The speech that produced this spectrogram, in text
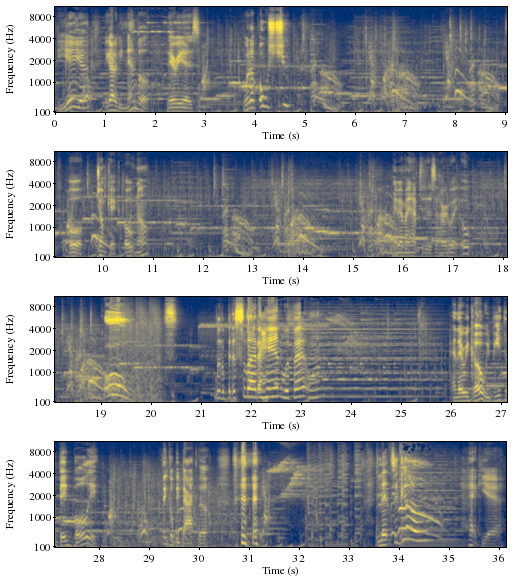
Yeah, you gotta be nimble. There he is. What up? Oh shoot! Oh, jump kick. Oh no. Maybe I might have to do this the hard way. Oh. Oh! Little bit of sleight of hand with that one. And there we go. We beat the big bully. I think he'll be back though. Let's go. Heck yeah.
